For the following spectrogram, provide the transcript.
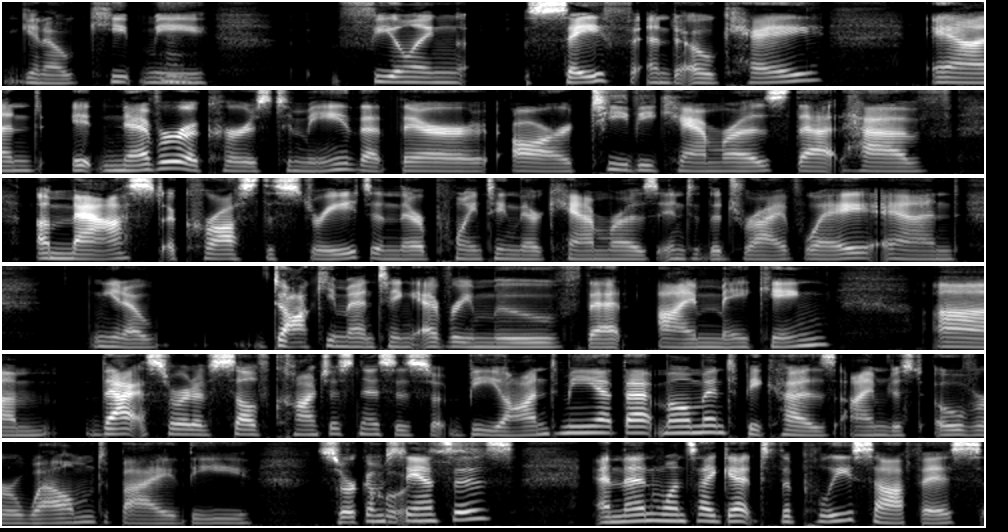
you know, keep hmm. me feeling safe and okay. And it never occurs to me that there are TV cameras that have amassed across the street and they're pointing their cameras into the driveway and, you know, documenting every move that I'm making. Um, that sort of self consciousness is beyond me at that moment because I'm just overwhelmed by the circumstances. And then once I get to the police office,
